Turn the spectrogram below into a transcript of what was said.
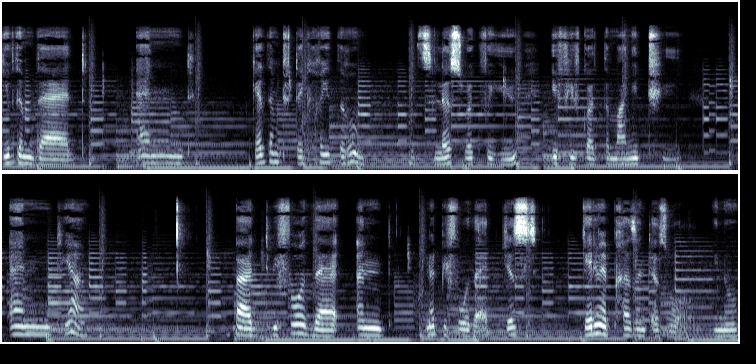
give them that. And get them to decorate the room. It's less work for you if you've got the money to. And yeah. But before that and not before that just get him a present as well you know.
